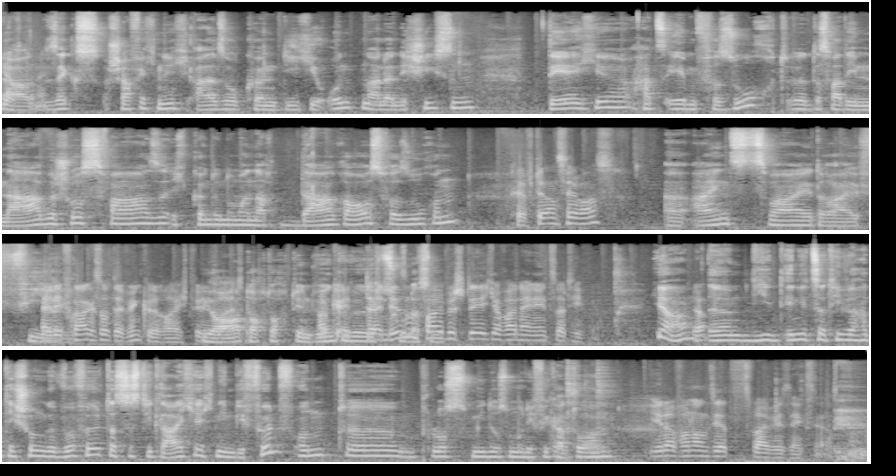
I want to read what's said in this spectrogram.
ja, sechs schaffe ich nicht, also können die hier unten alle nicht schießen. Der hier hat es eben versucht. äh, Das war die Nahbeschussphase. Ich könnte nochmal nach da raus versuchen. Trifft er uns heraus? Äh, eins, zwei, drei, vier. Ja, die Frage ist, ob der Winkel reicht ja, Seite. doch, doch, den Winkel Okay, will in ich diesem Fall zulassen. bestehe ich auf einer Initiative. Ja, Ja. Ähm, die Initiative hatte ich schon gewürfelt. Das ist die gleiche. Ich nehme die 5 und äh, plus minus Modifikatoren Jeder von uns jetzt 2W6 erstmal.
